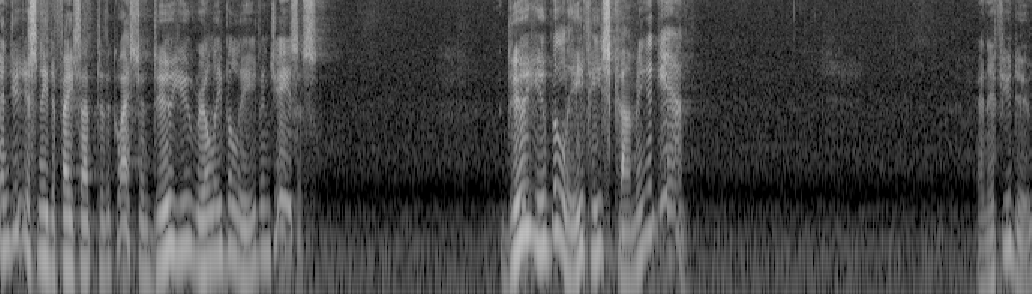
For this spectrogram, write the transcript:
And you just need to face up to the question do you really believe in Jesus? Do you believe he's coming again? And if you do,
